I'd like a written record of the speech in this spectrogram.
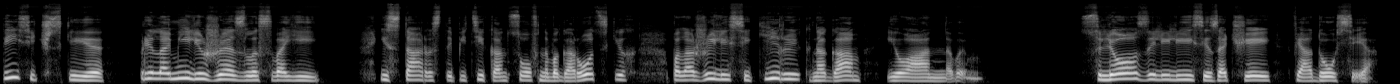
Тысячские преломили жезлы свои, и старосты пяти концов новогородских положили секиры к ногам Иоанновым. Слезы лились из очей Феодосия.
